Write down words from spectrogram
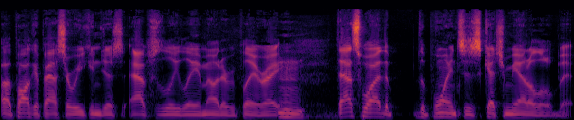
a pocket passer where you can just absolutely lay him out every play, right? That's why the the points is sketching me out a little bit.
